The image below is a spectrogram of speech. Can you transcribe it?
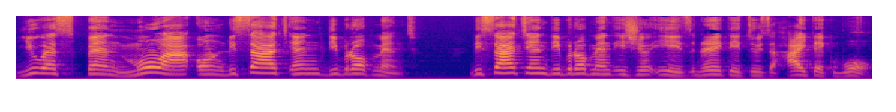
US spend more on research and development. Research and development issue is related to the high-tech war.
